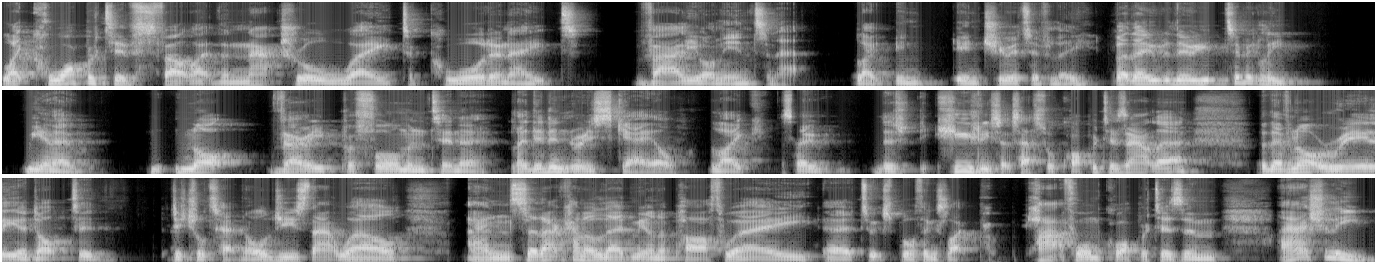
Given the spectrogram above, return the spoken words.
like cooperatives felt like the natural way to coordinate value on the internet, like in, intuitively. But they, they typically, you know, not very performant in a like they didn't really scale. Like so there's hugely successful cooperatives out there but they've not really adopted digital technologies that well. And so that kind of led me on a pathway uh, to explore things like p- platform cooperatism i actually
